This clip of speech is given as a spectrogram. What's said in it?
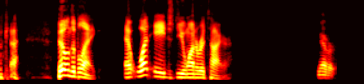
Okay. Fill in the blank. At what age do you want to retire? Never.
